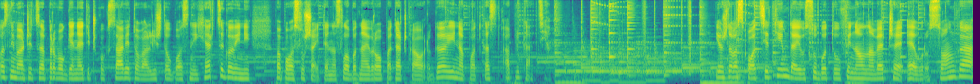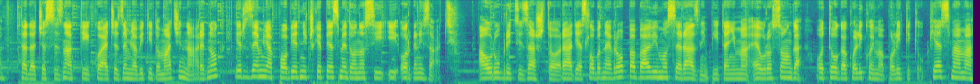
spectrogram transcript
osnivačica prvog genetičkog savjetovališta u Bosni i Hercegovini, pa poslušajte na slobodnaevropa.org i na podcast aplikacijama. Još da vas podsjetim da je u subotu finalna veče Eurosonga, tada će se znati koja će zemlja biti domaćin narednog, jer zemlja pobjedničke pjesme donosi i organizaciju a u rubrici Zašto radija Slobodna Evropa bavimo se raznim pitanjima Eurosonga, od toga koliko ima politike u pjesmama,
